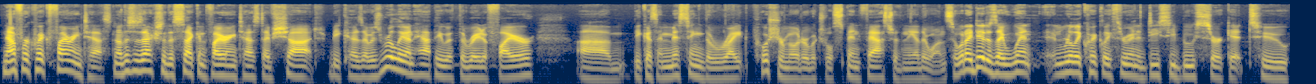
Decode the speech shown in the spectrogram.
Now for a quick firing test. Now this is actually the second firing test I've shot because I was really unhappy with the rate of fire um, because I'm missing the right pusher motor, which will spin faster than the other one. So what I did is I went and really quickly threw in a DC boost circuit to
